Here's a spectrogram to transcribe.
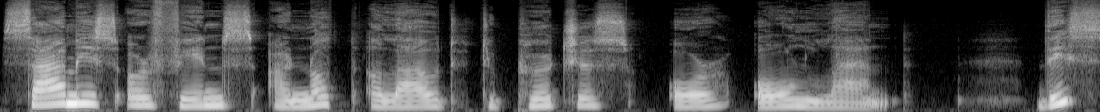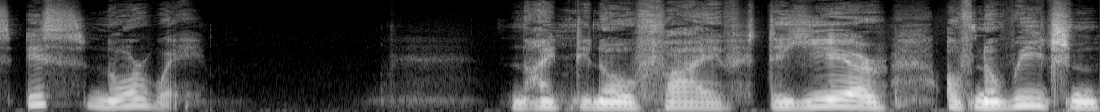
Samis or Finns are not allowed to purchase or own land. This is Norway. 1905, the year of Norwegian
